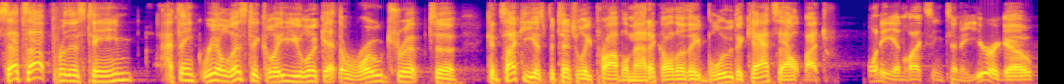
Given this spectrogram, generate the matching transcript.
sets up for this team. I think realistically, you look at the road trip to Kentucky as potentially problematic, although they blew the Cats out by 20 in Lexington a year ago.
